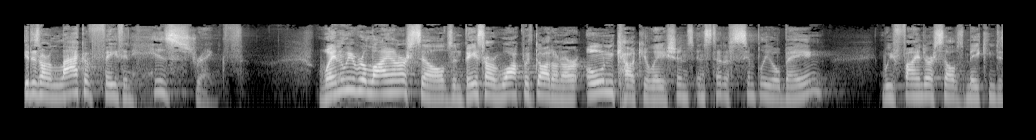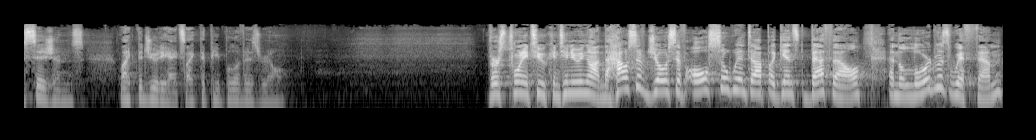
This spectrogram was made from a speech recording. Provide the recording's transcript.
It is our lack of faith in His strength. When we rely on ourselves and base our walk with God on our own calculations instead of simply obeying, we find ourselves making decisions like the Judaites, like the people of Israel. Verse 22, continuing on. The house of Joseph also went up against Bethel, and the Lord was with them.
